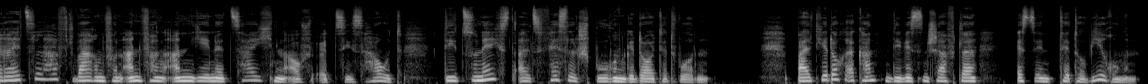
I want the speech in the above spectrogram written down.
Rätselhaft waren von Anfang an jene Zeichen auf Ötzis Haut, die zunächst als Fesselspuren gedeutet wurden. Bald jedoch erkannten die Wissenschaftler, es sind Tätowierungen.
